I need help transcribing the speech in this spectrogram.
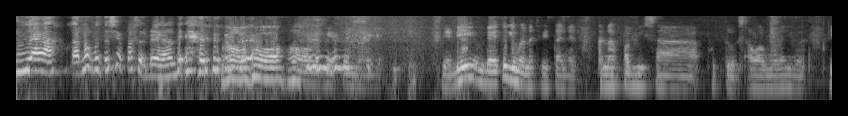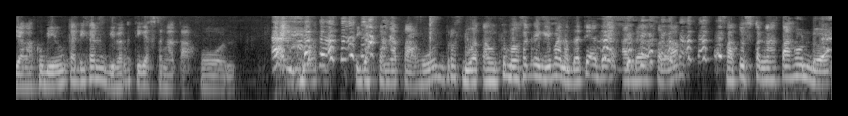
iyalah karena putusnya pas udah LDR. Oh, oh, oh, gitu, gitu. Jadi udah itu gimana ceritanya? Kenapa bisa putus awal mulanya gimana? Yang aku bingung tadi kan bilang tiga setengah tahun. Tiga setengah tahun, terus dua tahun itu maksudnya gimana? Berarti ada ada selang satu setengah tahun dong.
